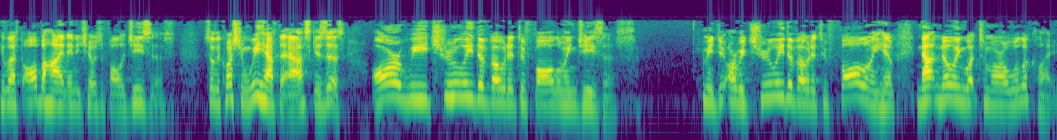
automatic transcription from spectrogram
He left all behind and he chose to follow Jesus. So the question we have to ask is this. Are we truly devoted to following Jesus? I mean, do, are we truly devoted to following him, not knowing what tomorrow will look like?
